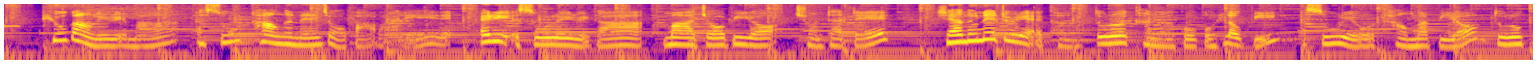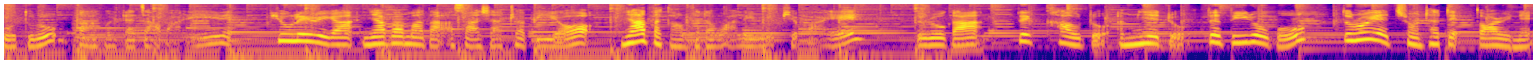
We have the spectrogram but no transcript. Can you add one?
။ဖြူးကောင်လေးတွေမှာအစူးထောင်ငနန်းကျော်ပါပါတယ်တဲ့။အဲ့ဒီအစူးလေးတွေကမာကျောပြီးတော့ချွန်တတ်တယ်။ ရန်သူနဲ့တွေ့တဲ့အခါသူတို့ခန္ဓာကိုယ်ကိုလှုပ်ပြီးအစူးတွေကိုထောင်မှတ်ပြီးတော့သူတို့ကိုသူတို့ကာကွယ်တတ်ကြပါတယ်တဲ့။ဖြူးလေးတွေကညဘက်မှသာအစာရှာထွက်ပြီးတော့ညတကောင်တတဝါလေးတွေဖြစ်ပါတယ်။သူတို့ကတစ်ခေါက်တို့အမြင့်တို့တစ်သီးတို့ကိုသူတို့ရဲ့ချွန်ထက်တဲ့သွားတွေနဲ့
